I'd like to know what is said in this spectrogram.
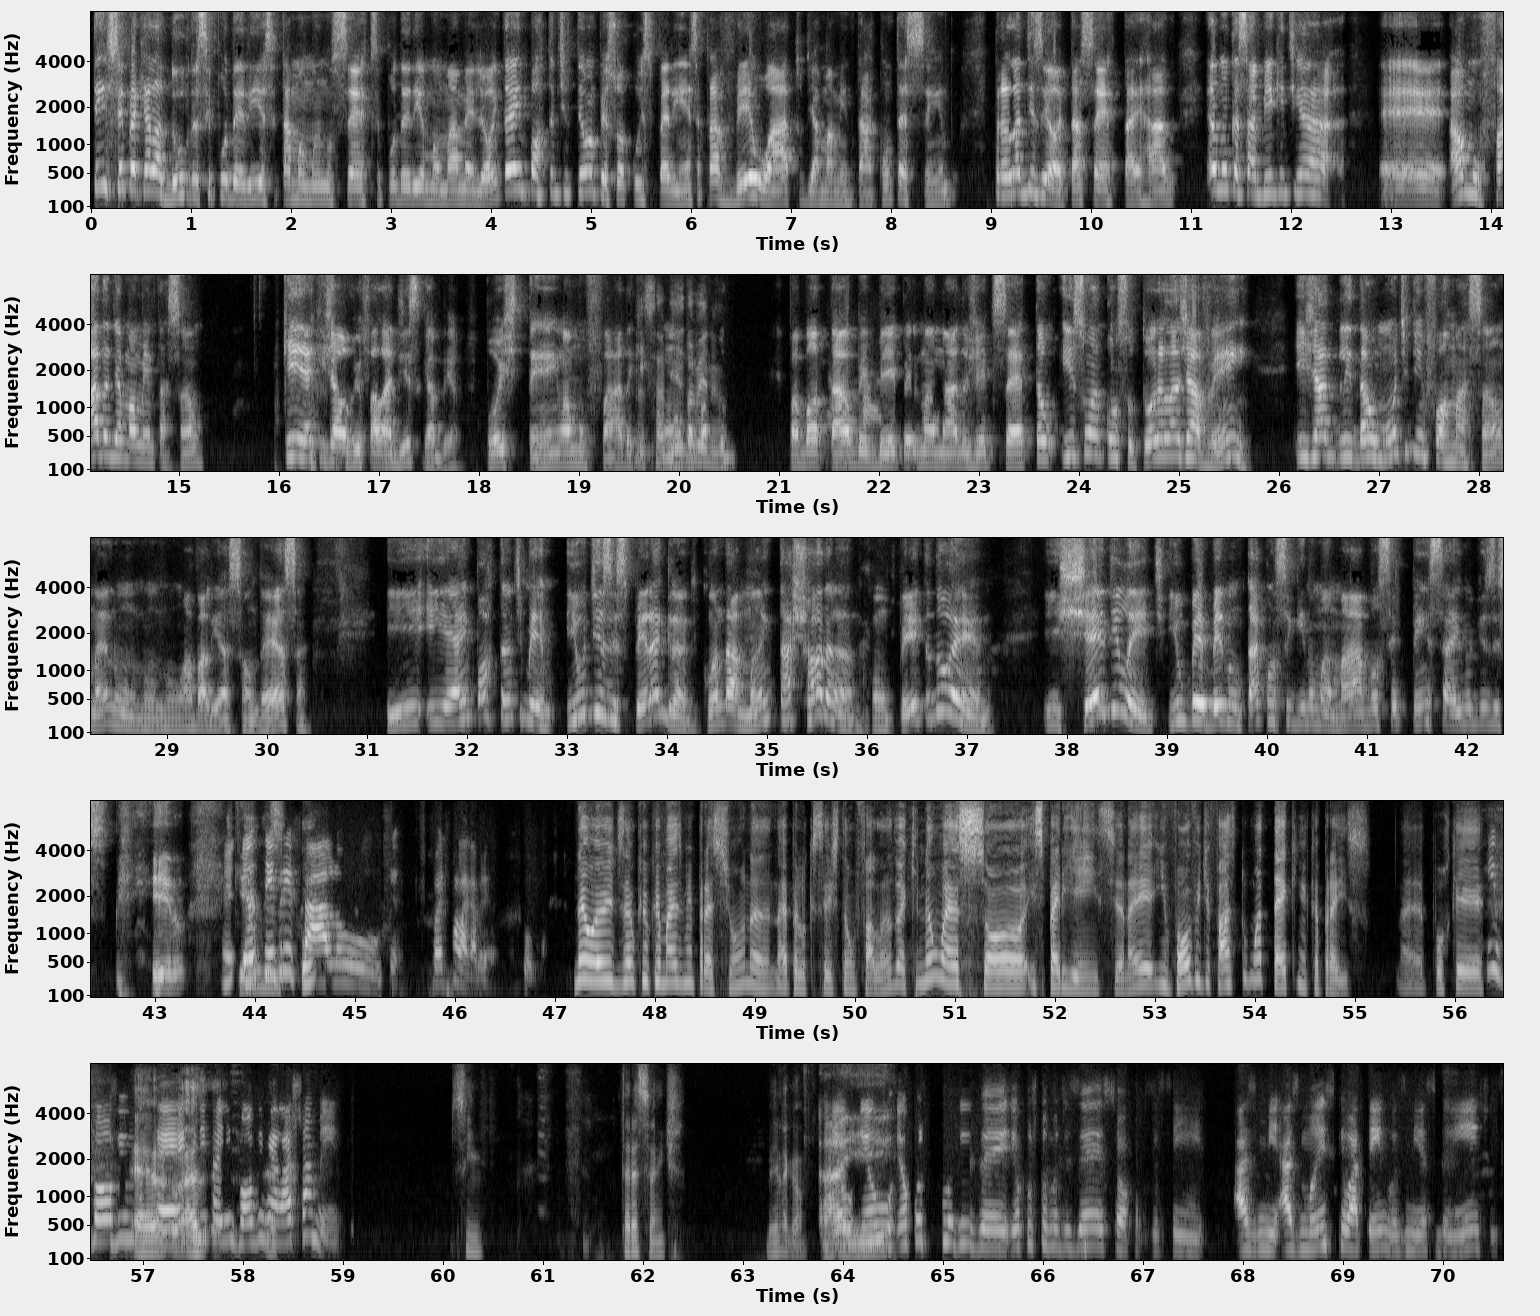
tem sempre aquela dúvida se poderia, se está mamando certo, se poderia mamar melhor. Então é importante ter uma pessoa com experiência para ver o ato de amamentar acontecendo, para ela dizer, ó, tá certo, tá errado. Eu nunca sabia que tinha é, almofada de amamentação. Quem é que já ouviu falar disso, Gabriel? Pois tem uma almofada que compra para botar o bebê para ele mamar do jeito certo. Então, isso uma consultora ela já vem e já lhe dá um monte de informação, né, num, numa avaliação dessa. E, e, é importante mesmo. E o desespero é grande. Quando a mãe está chorando, com o peito doendo, e cheio de leite, e o bebê não está conseguindo mamar, você pensa aí no desespero. É, eu é um sempre des... falo. Pode falar, Gabriel. Não, eu ia dizer que o que mais me impressiona, né, pelo que vocês estão falando, é que não é só experiência, né? Envolve de fato uma técnica para isso. Né? Porque. Envolve uma é, técnica a, envolve é, relaxamento. Sim. Interessante. Bem legal. Aí... Eu, eu, eu, costumo dizer, eu costumo dizer, Sócrates, assim, as, as mães que eu atendo, as minhas clientes,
